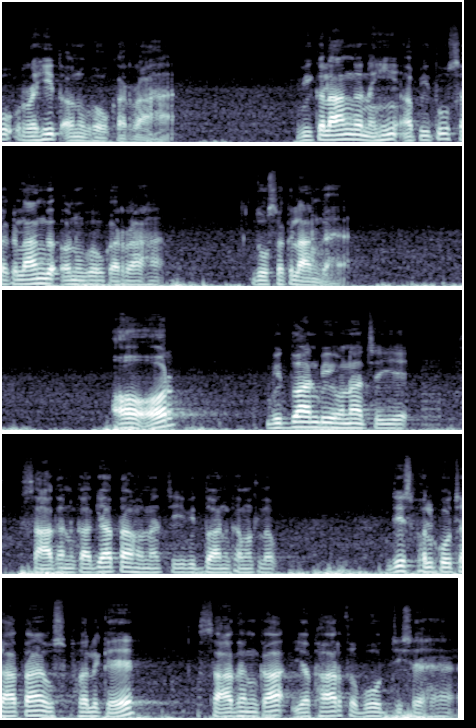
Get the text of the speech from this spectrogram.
को रहित अनुभव कर रहा है। विकलांग नहीं, अपितु सकलांग अनुभव कर रहा है, जो सकलांग है। और विद्वान भी होना चाहिए, साधन का ज्ञाता होना चाहिए, विद्वान का मतलब। जिस फल को चाहता है, उस फल के साधन का यथार्थ बोध जिसे है।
